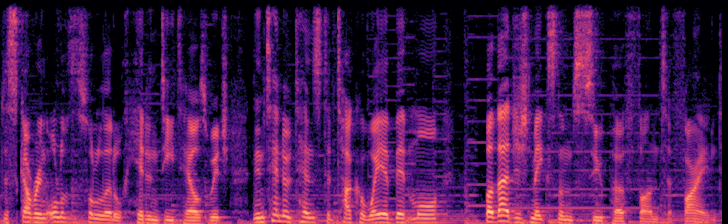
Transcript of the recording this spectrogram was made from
discovering all of the sort of little hidden details which Nintendo tends to tuck away a bit more, but that just makes them super fun to find.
